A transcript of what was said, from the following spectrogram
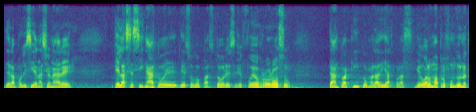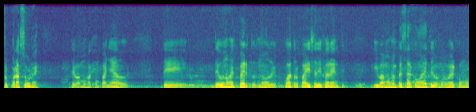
de la Policía Nacional. El asesinato de, esos dos pastores eh, fue horroroso, tanto aquí como en la diáspora. Llegó a lo más profundo de nuestros corazones. Vamos acompañados de, unos expertos ¿no? de cuatro países diferentes y vamos a empezar con esto y vamos a ver cómo,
